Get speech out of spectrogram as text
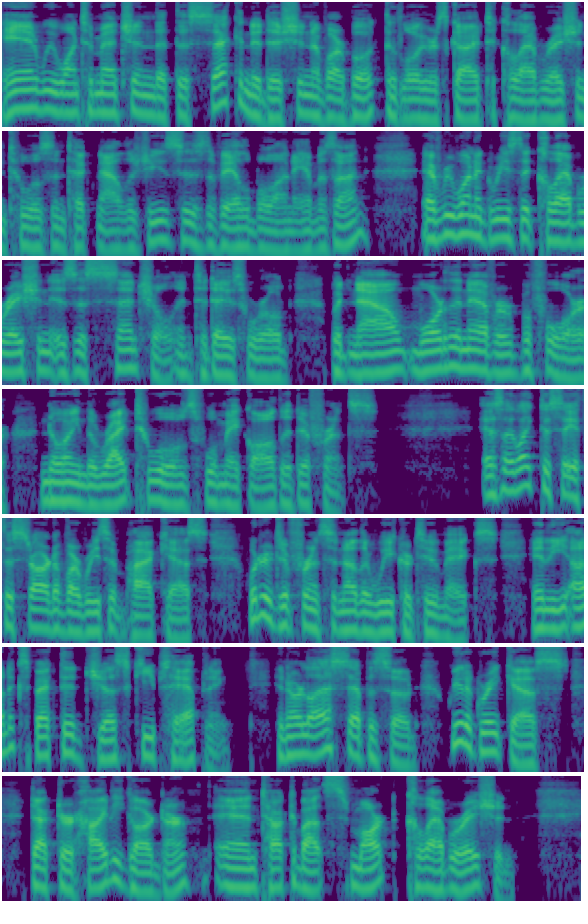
And we want to mention that the second edition of our book, The Lawyer's Guide to Collaboration Tools and Technologies, is available on Amazon. Everyone agrees that collaboration is essential in today's world, but now, more than ever before, knowing the right tools will make all the difference. As I like to say at the start of our recent podcasts, what a difference another week or two makes. And the unexpected just keeps happening. In our last episode, we had a great guest, Dr. Heidi Gardner, and talked about smart collaboration.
